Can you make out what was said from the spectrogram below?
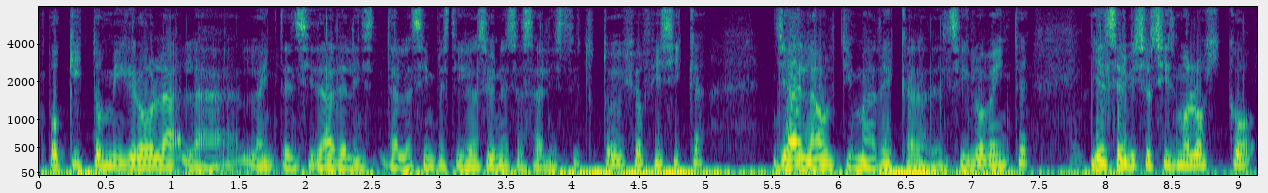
Un poquito migró la, la, intensidad de, las investigaciones hacia el Instituto de Geofísica ya en la última década del siglo XX y el servicio sismológico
